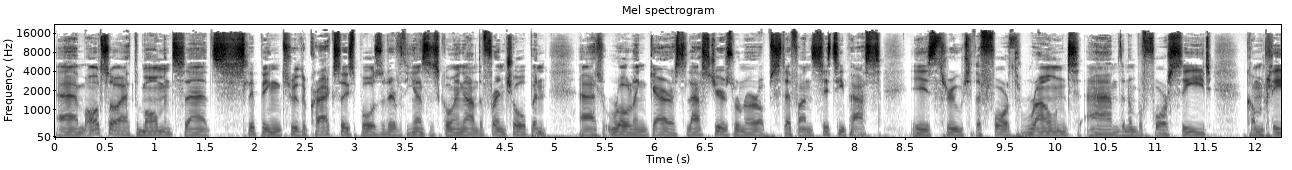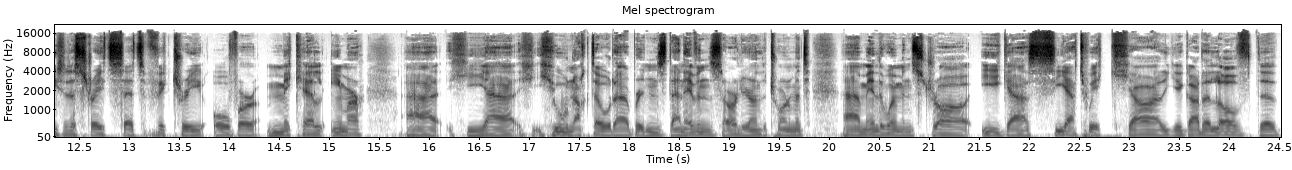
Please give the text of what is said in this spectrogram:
Um, also, at the moment, uh, it's slipping through the cracks, I suppose, with everything else that's going on. The French Open at Roland Garros. Last year's runner up, Stefan Tsitsipas, is through to the fourth round. Um, the number four seed completed a straight sets victory over Mikael Ymer. Uh, he, uh, he, who knocked out uh, Britain's Dan Evans earlier in the tournament. Um, in the women's draw, Iga Swiatek. Uh, you gotta love the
